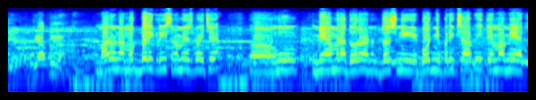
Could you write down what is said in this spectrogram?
જી જી આપનું નામ? મારું નામ અકબરી ક્રિશ રમેશભાઈ છે. હું મેં હમણાં ધોરણ દસની બોર્ડની પરીક્ષા આપી તેમાં મેં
